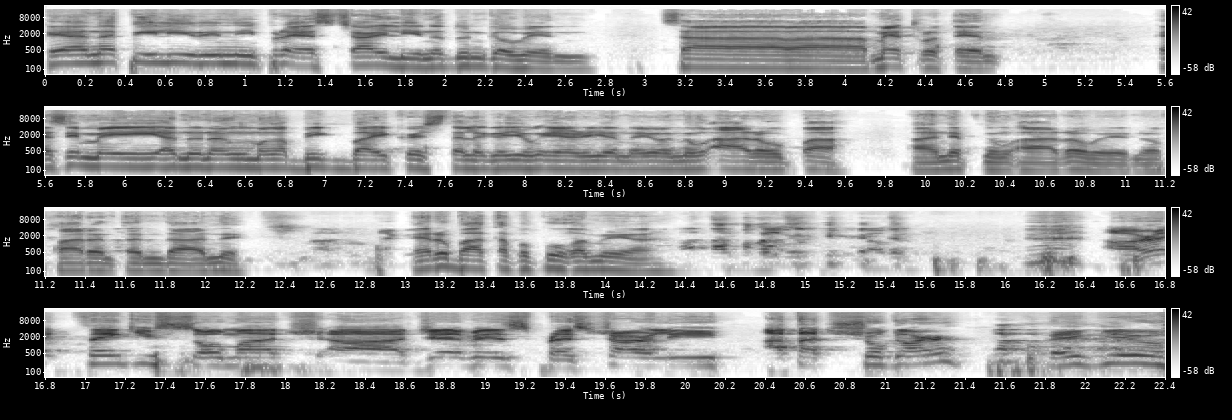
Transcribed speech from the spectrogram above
Kaya napili rin ni Press, Charlie, na dun gawin sa uh, Metro Tent. Kasi may ano ng mga big bikers talaga yung area na yun nung araw pa. Hanep nung araw eh, no? Parang tandaan eh. Pero bata pa po kami ah. All right. Thank you so much, uh, Jevis, Press Charlie, Atat Sugar. Thank you.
